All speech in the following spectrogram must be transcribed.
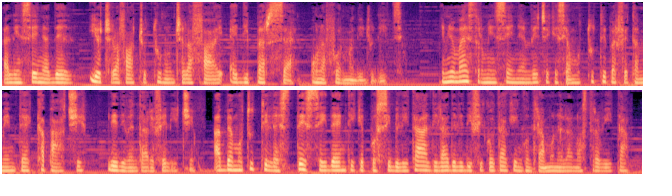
all'insegna del io ce la faccio, tu non ce la fai, è di per sé una forma di giudizio. Il mio maestro mi insegna invece che siamo tutti perfettamente capaci di diventare felici. Abbiamo tutti le stesse identiche possibilità al di là delle difficoltà che incontriamo nella nostra vita.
